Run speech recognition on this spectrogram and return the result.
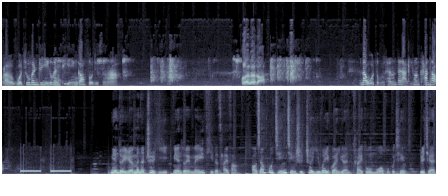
呃，我就问这一个问题，您告诉我就行了。回来再打。那我怎么才能在哪地方看到？面对人们的质疑，面对媒体的采访，好像不仅仅是这一位官员态度模糊不清。日前，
